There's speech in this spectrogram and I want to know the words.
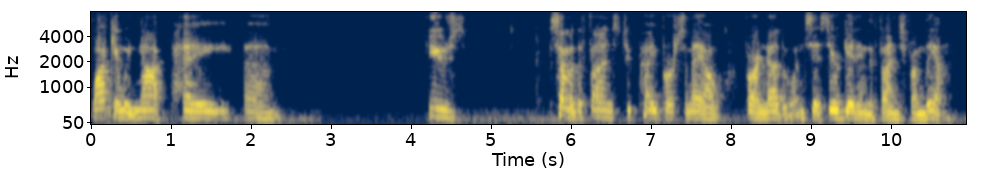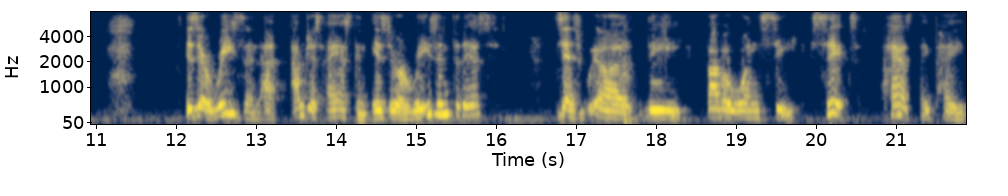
why can we not pay, um, use some of the funds to pay personnel for another one, since they're getting the funds from them? Is there a reason? I, I'm just asking, is there a reason for this? Since, uh, the 501c6 has a paid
